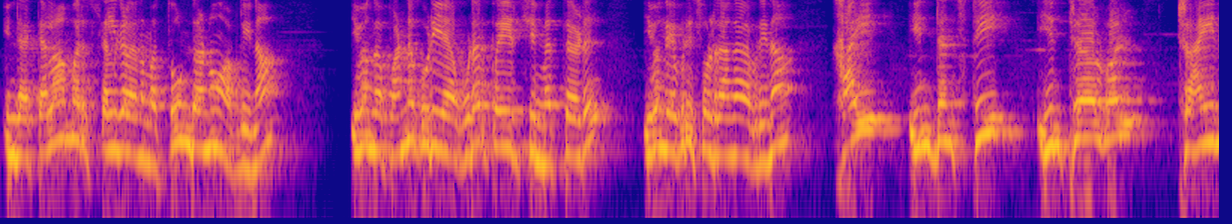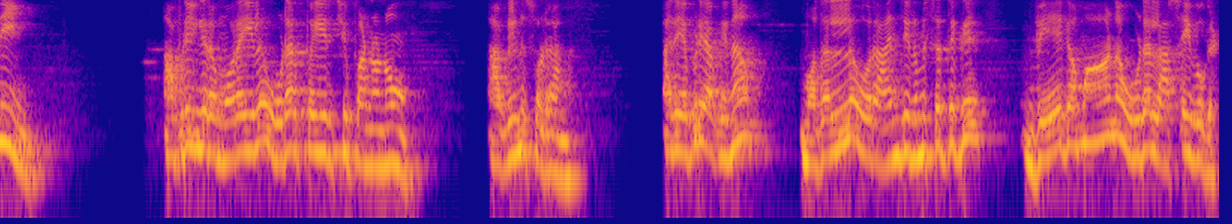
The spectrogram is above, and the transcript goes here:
இந்த டெலாமர் செல்களை நம்ம தூண்டணும் அப்படின்னா இவங்க பண்ணக்கூடிய உடற்பயிற்சி மெத்தடு இவங்க எப்படி சொல்கிறாங்க அப்படின்னா ஹை இன்டென்சிட்டி இன்டர்வல் ட்ரைனிங் அப்படிங்கிற முறையில் உடற்பயிற்சி பண்ணணும் அப்படின்னு சொல்கிறாங்க அது எப்படி அப்படின்னா முதல்ல ஒரு அஞ்சு நிமிஷத்துக்கு வேகமான உடல் அசைவுகள்.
